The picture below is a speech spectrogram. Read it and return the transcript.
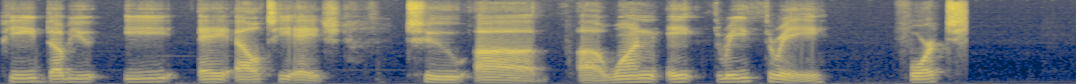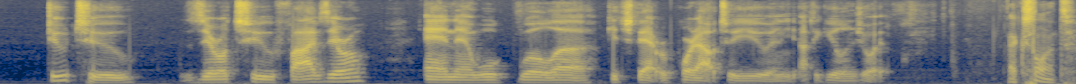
P W E A L T H, to uh, 1 833 422 0250 and then we'll we'll uh, get you that report out to you and I think you'll enjoy it. Excellent.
